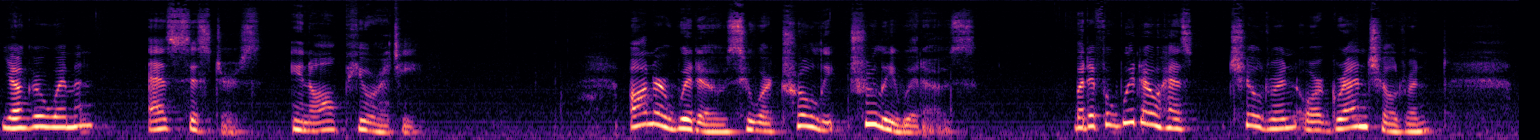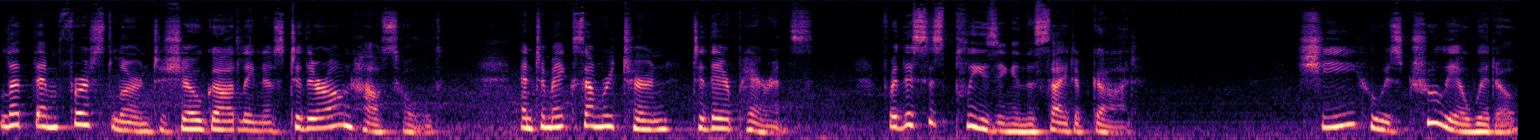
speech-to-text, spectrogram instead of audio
younger women as sisters, in all purity. Honor widows who are truly, truly widows. But if a widow has children or grandchildren, let them first learn to show godliness to their own household, and to make some return to their parents, for this is pleasing in the sight of God. She who is truly a widow,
